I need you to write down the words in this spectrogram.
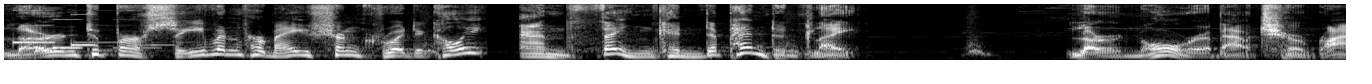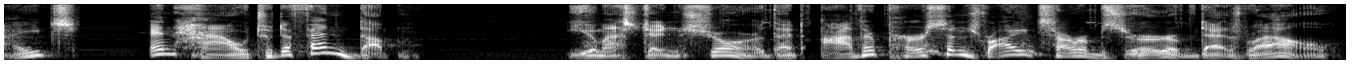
Learn to perceive information critically and think independently. Learn more about your rights and how to defend them. You must ensure that other person's rights are observed as well.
